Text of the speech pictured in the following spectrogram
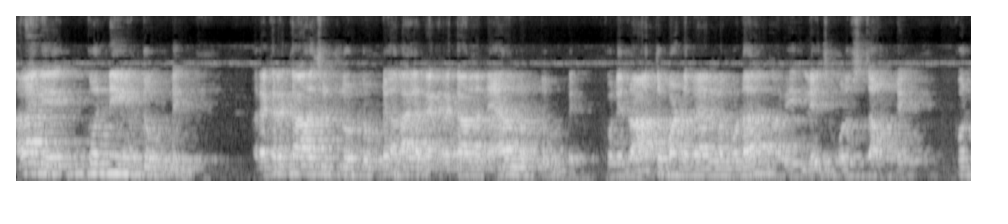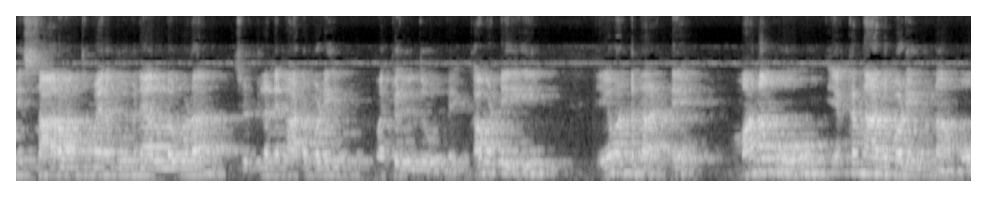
అలాగే ఇంకొన్ని ఉంటూ ఉంటాయి. రకరకాల చెట్లు ఉంటూ ఉంటాయి. అలాగే రకరకాల నేలలు ఉంటూ ఉంటాయి. కొన్ని రాత బండ నేలలో కూడా అవి లేచి మొలుస్తూ ఉంటాయి. కొన్ని సారవంతమైన భూమి నేలలో కూడా చెట్లు అనేవి నాటబడి మరి పెరుగుతూ ఉంటాయి. కాబట్టి ఏమంటున్నా అంటే మనము ఎక్కడ నాటబడి ఉన్నాము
